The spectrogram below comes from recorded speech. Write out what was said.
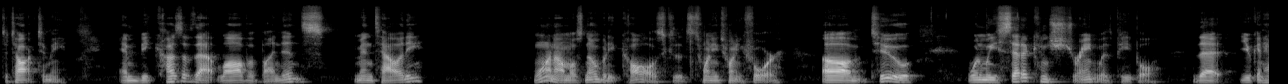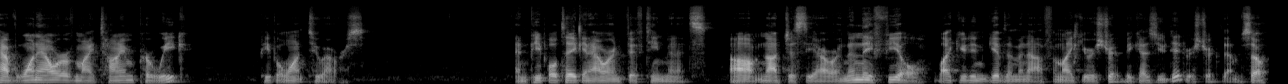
to talk to me. And because of that law of abundance mentality, one, almost nobody calls because it's 2024. Um, two, when we set a constraint with people, that you can have one hour of my time per week, people want two hours. And people take an hour and 15 minutes, um, not just the hour. And then they feel like you didn't give them enough and like you restrict because you did restrict them. So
